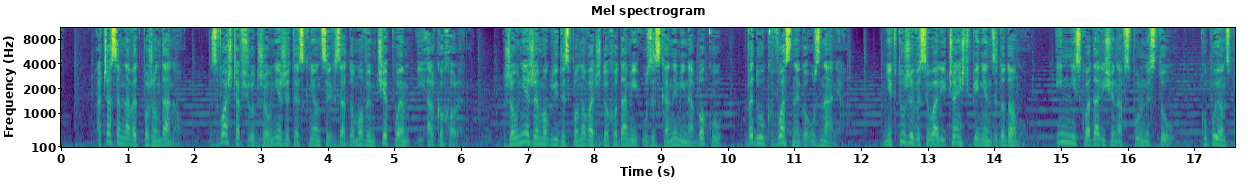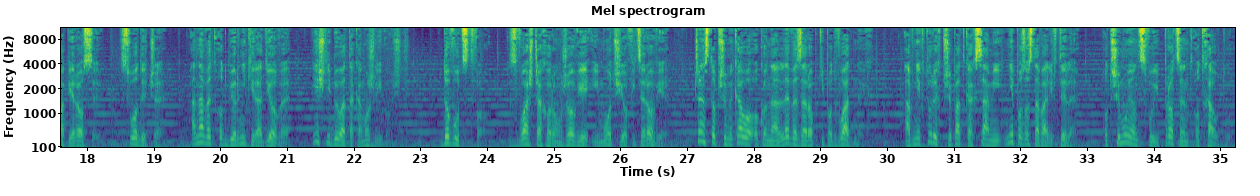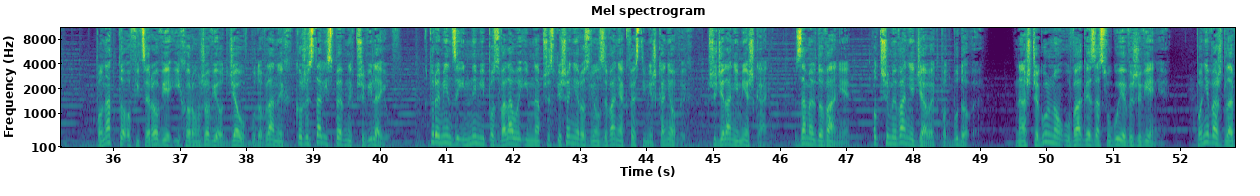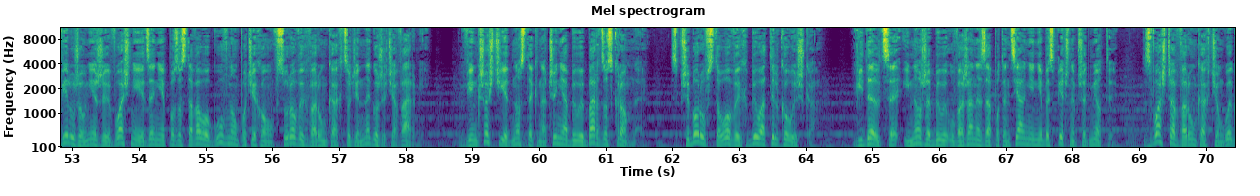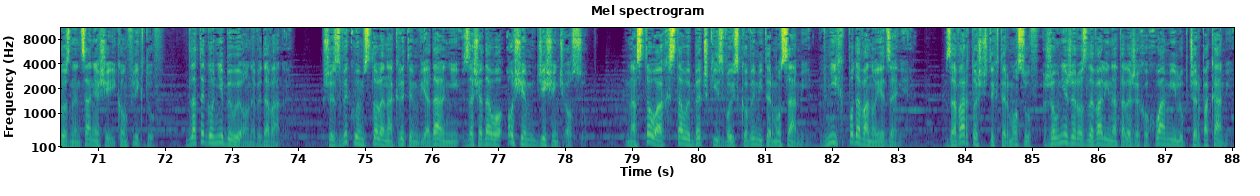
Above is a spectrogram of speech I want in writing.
a czasem nawet pożądaną, zwłaszcza wśród żołnierzy tęskniących za domowym ciepłem i alkoholem. Żołnierze mogli dysponować dochodami uzyskanymi na boku według własnego uznania. Niektórzy wysyłali część pieniędzy do domu, inni składali się na wspólny stół, kupując papierosy, słodycze, a nawet odbiorniki radiowe, jeśli była taka możliwość. Dowództwo – zwłaszcza chorążowie i młodsi oficerowie, często przymykało oko na lewe zarobki podwładnych, a w niektórych przypadkach sami nie pozostawali w tyle, otrzymując swój procent od hałtu. Ponadto oficerowie i chorążowie oddziałów budowlanych korzystali z pewnych przywilejów, które między innymi pozwalały im na przyspieszenie rozwiązywania kwestii mieszkaniowych, przydzielanie mieszkań, zameldowanie, otrzymywanie działek pod budowę. Na szczególną uwagę zasługuje wyżywienie – ponieważ dla wielu żołnierzy właśnie jedzenie pozostawało główną pociechą w surowych warunkach codziennego życia w armii. W większości jednostek naczynia były bardzo skromne. Z przyborów stołowych była tylko łyżka. Widelce i noże były uważane za potencjalnie niebezpieczne przedmioty, zwłaszcza w warunkach ciągłego znęcania się i konfliktów, dlatego nie były one wydawane. Przy zwykłym stole nakrytym w jadalni zasiadało 8-10 osób. Na stołach stały beczki z wojskowymi termosami, w nich podawano jedzenie. Zawartość tych termosów żołnierze rozlewali na talerze chochłami lub czerpakami,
